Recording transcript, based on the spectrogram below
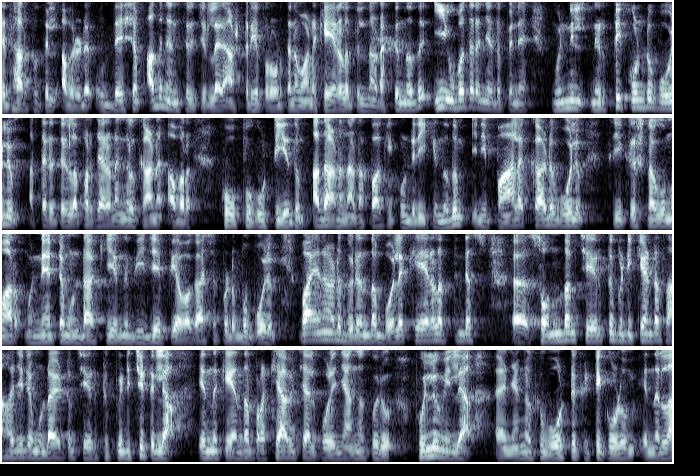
യഥാർത്ഥത്തിൽ അവരുടെ ഉദ്ദേശം. അതിനനുസരിച്ചുള്ള രാഷ്ട്രീയ പ്രവർത്തനമാണ് കേരളത്തിൽ നടക്കുന്നത്. ഈ ഉപതെരഞ്ഞെടുപ്പിനെ മുന്നിൽ നിർത്തിക്കൊണ്ടുപോലും അത്തരത്തിലുള്ള പ്രചരണങ്ങൾക്കാണ് അവർ കോപ്പുകൂട്ടിയതും അതാണ് നടപ്പാക്കിക്കൊണ്ടിരിക്കുന്നതും. ഇനി പാലക്കാട് പോലും സി കൃഷ്ണകുമാർ മുന്നേറ്റം ഉണ്ടാക്കിയെന്ന് ബി അവകാശപ്പെടുമ്പോൾ പോലും വയനാട് ദുരന്തം പോലെ കേരളത്തിന്റെ സ്വന്തം ചേർത്ത് പിടിക്കേണ്ട സാഹചര്യം ഉണ്ടായിട്ടും ചേർത്ത് പിടിച്ചിട്ടില്ല എന്ന് കേന്ദ്രം പ്രഖ്യാപിച്ചാൽ പോലും ഞങ്ങൾക്കൊരു പുല്ലുമില്ല. ഞങ്ങൾക്ക് വോട്ട് കിട്ടിക്കോളും എന്നുള്ള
